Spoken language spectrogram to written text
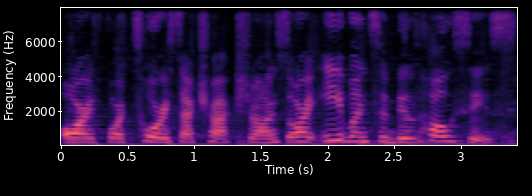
or for tourist attractions, or even to build houses.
